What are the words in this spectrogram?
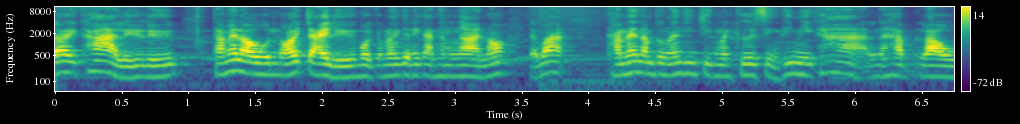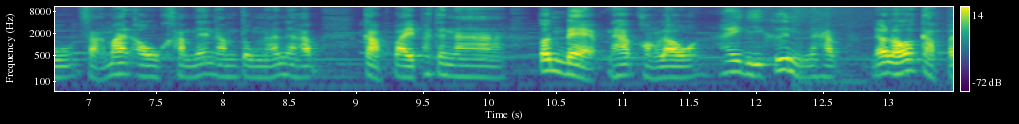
ด้อยค่าหรือหรือทำให้เราน้อยใจหรือหมดกำลังใจในการทำงานเนาะแต่ว่าคำแนะนำตรงนั้นจริง ๆ มันคือสิ่งที่มีค่านะครับ เราสามารถเอาคำแนะนำตรงนั้นนะครับ กลับไปพัฒนาต้นแบบนะครับของเราให้ดีขึ้นนะครับ แล้วเราก็กลับไป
